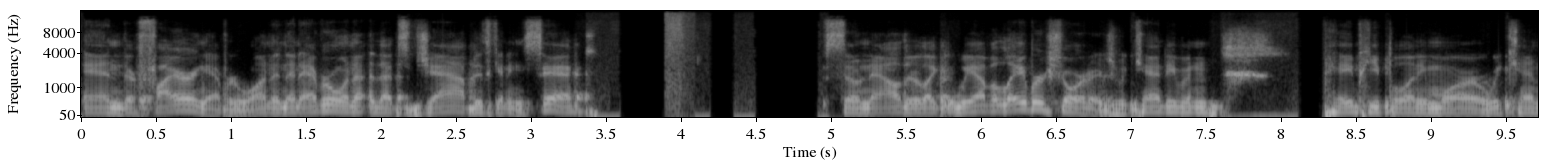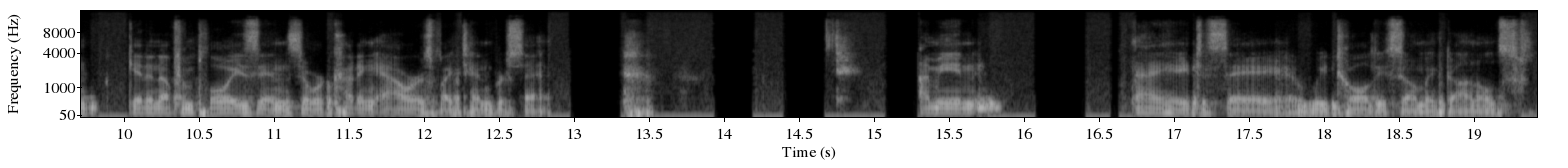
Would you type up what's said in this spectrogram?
and they're firing everyone and then everyone that's jabbed is getting sick. So now they're like we have a labor shortage. We can't even pay people anymore. We can't get enough employees in so we're cutting hours by 10% i mean i hate to say we told you so McDonald's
